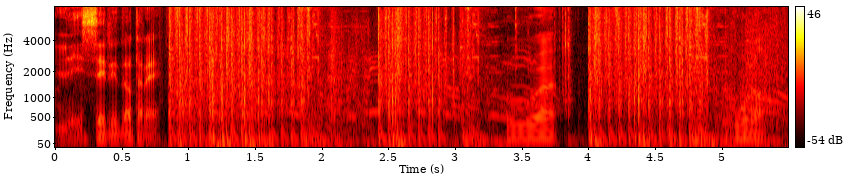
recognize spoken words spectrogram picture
le serie da 3. 2 1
